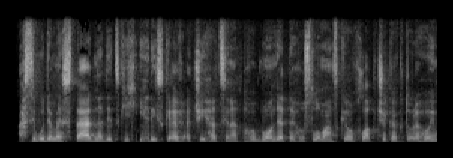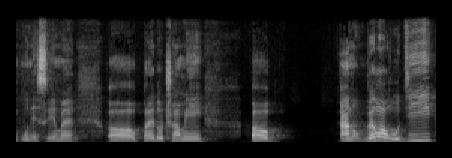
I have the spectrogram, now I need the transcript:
asi budeme stáť na detských ihriskách a číhať si na toho blondiatého slovanského chlapčeka, ktorého im unesieme o, pred očami. O, áno, veľa ľudí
